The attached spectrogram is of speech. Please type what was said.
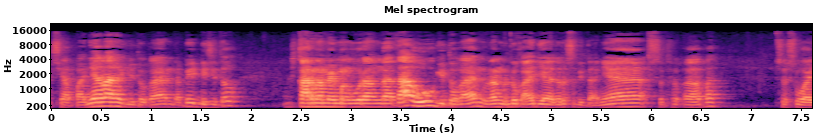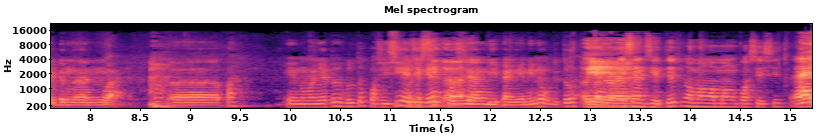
siapanya lah gitu kan. Tapi di situ karena memang orang nggak tahu gitu kan, orang duduk aja terus ditanya sesu- apa sesuai dengan Wah. eh, apa yang namanya tuh dulu tuh posisi aja Posisi, kan, posisi eh. yang dipengenin waktu itu. Oh, iya, iya, iya. sensitif ngomong-ngomong posisi. Eh,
